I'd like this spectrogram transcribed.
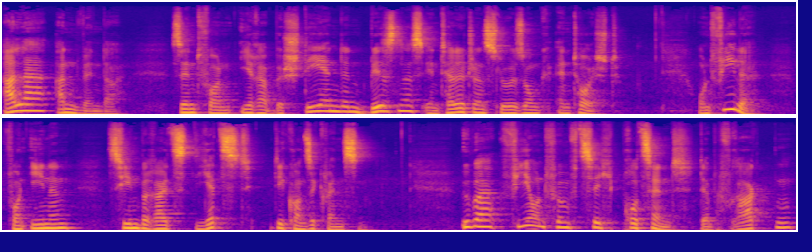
aller Anwender sind von ihrer bestehenden Business Intelligence Lösung enttäuscht. Und viele von ihnen ziehen bereits jetzt die Konsequenzen. Über 54 Prozent der Befragten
